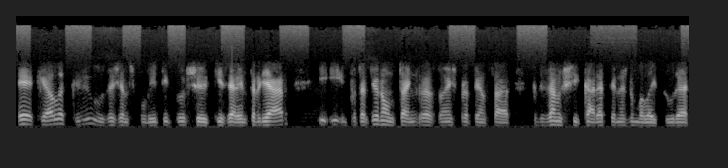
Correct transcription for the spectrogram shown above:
é aquela que os agentes políticos quiserem trilhar e, e, portanto, eu não tenho razões para pensar que devemos ficar apenas numa leitura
